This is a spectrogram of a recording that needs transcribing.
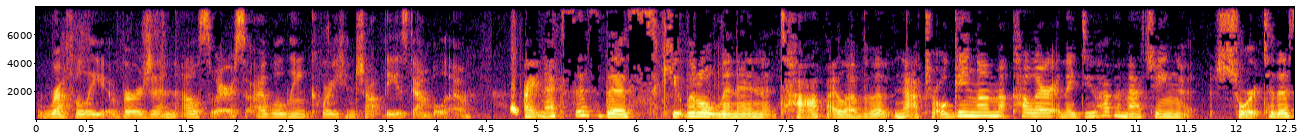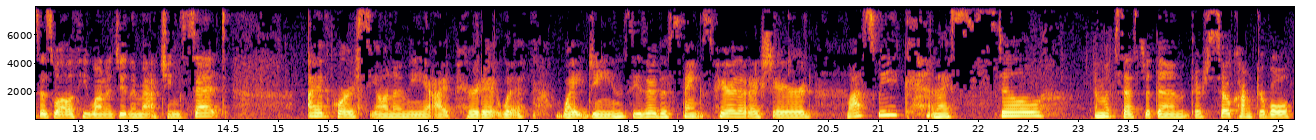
ruffly version elsewhere. So I will link where you can shop these down below. All right, next is this cute little linen top. I love the natural gingham color, and they do have a matching short to this as well if you want to do the matching set. I, of course, y'all know me, I paired it with white jeans. These are the Spanx pair that I shared last week, and I still am obsessed with them. They're so comfortable.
